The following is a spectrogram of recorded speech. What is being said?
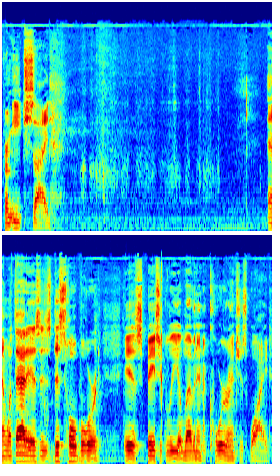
from each side. And what that is, is this whole board is basically 11 and a quarter inches wide.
